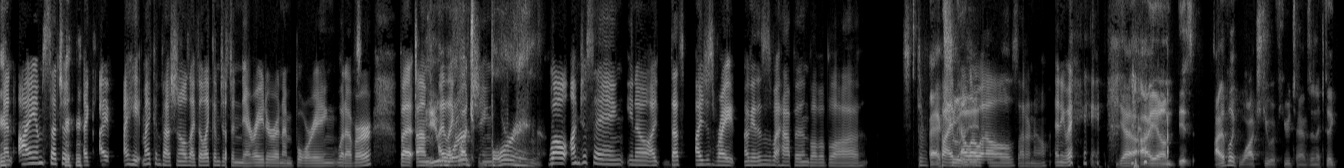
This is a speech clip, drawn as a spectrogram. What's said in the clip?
and I am such a like I I hate my confessionals. I feel like I'm just a narrator and I'm boring, whatever. But um, you I like watching. boring. Well, I'm just saying, you know, I that's I just write. Okay, this is what happened. Blah blah blah. Th- five Actually- LOLs. I don't know. Anyway, Yeah, I um, it's, I've like watched you a few times, and I feel like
